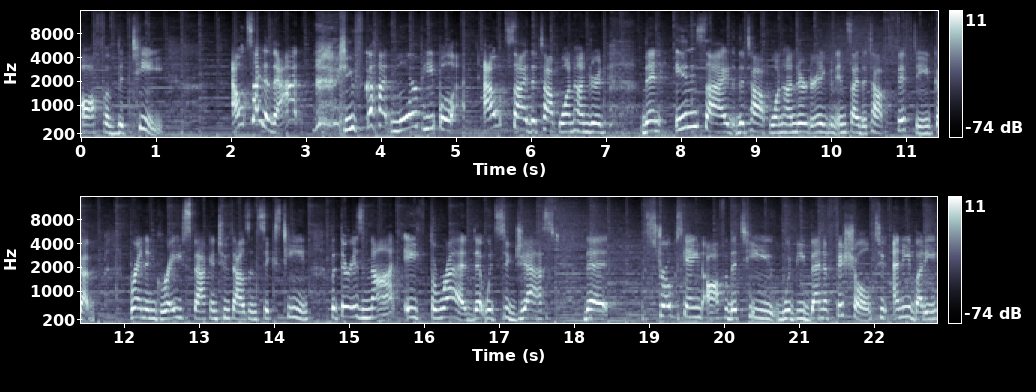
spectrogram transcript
off of the tee. Outside of that, you've got more people outside the top 100 than inside the top 100 or even inside the top 50. You've got Branden Grace back in 2016, but there is not a thread that would suggest that strokes gained off of the tee would be beneficial to anybody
